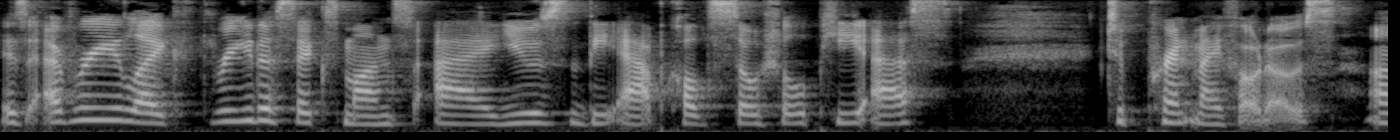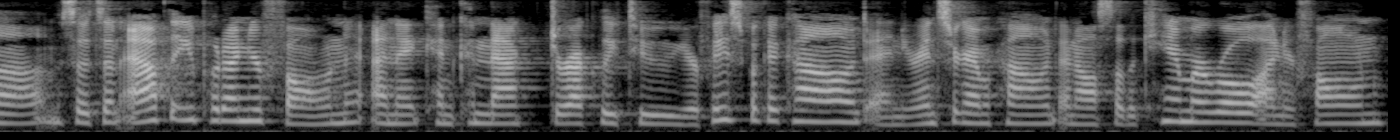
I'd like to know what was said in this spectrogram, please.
is every like three to six months, I use the app called Social PS to print my photos. Um, so it's an app that you put on your phone and it can connect directly to your Facebook account and your Instagram account and also the camera roll on your phone.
